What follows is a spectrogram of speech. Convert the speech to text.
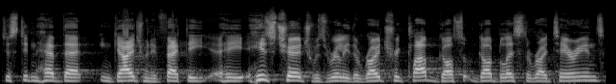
just didn't have that engagement. In fact, he, he, his church was really the Rotary Club. God bless the Rotarians.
